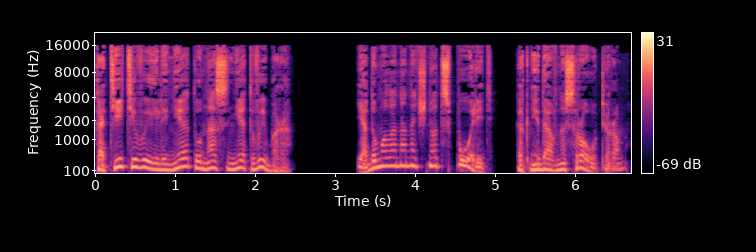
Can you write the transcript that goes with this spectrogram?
«Хотите вы или нет, у нас нет выбора». Я думал, она начнет спорить, как недавно с Роупером.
